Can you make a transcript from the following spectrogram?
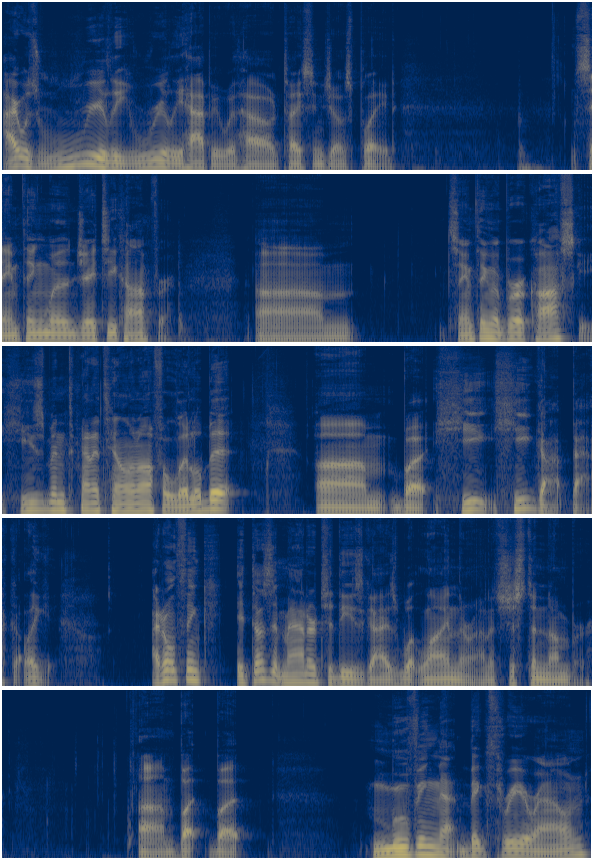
I was really, really happy with how Tyson Jost played. Same thing with JT Compher. Um, same thing with Burakovsky. He's been kind of tailing off a little bit, um, but he he got back. Like I don't think it doesn't matter to these guys what line they're on. It's just a number. Um, but but moving that big three around,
